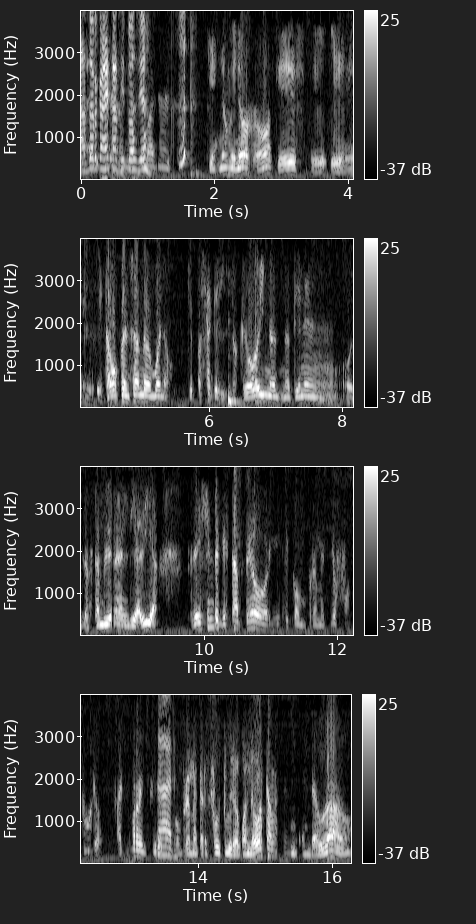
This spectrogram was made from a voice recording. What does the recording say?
acerca de esta situación? que es no menor, ¿no? Que es, eh, eh, estamos pensando en, bueno, ¿qué pasa que los que hoy no, no tienen, o los que están viviendo en el día a día, pero hay gente que está peor y se comprometió futuro. ¿A qué me refiero comprometer futuro? Cuando vos estás endeudado,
